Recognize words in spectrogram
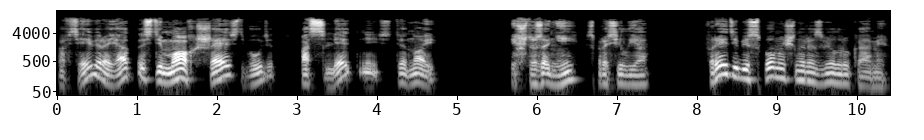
По всей вероятности, Мох-6 будет последней стеной. — И что за ней? — спросил я. Фредди беспомощно развел руками.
